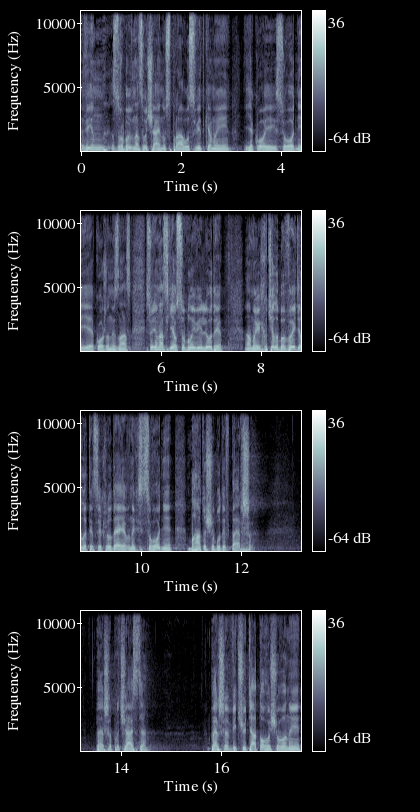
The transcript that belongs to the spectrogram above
Він зробив надзвичайну справу, свідками якої сьогодні є кожен із нас. Сьогодні у нас є особливі люди. Ми хотіли би виділити цих людей. В них сьогодні багато що буде вперше. Перше причастя, перше відчуття того, що вони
